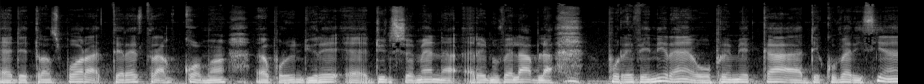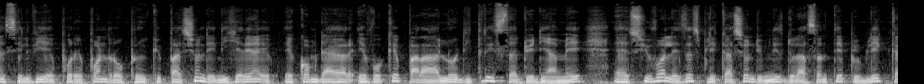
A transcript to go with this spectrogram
euh, des transports terrestres en commun pour une durée d'une semaine renouvelable pour revenir hein, au premier cas découvert ici, hein, Sylvie, pour répondre aux préoccupations des Nigériens et, comme d'ailleurs évoqué par l'auditrice de Niamey, euh, suivant les explications du ministre de la Santé publique,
